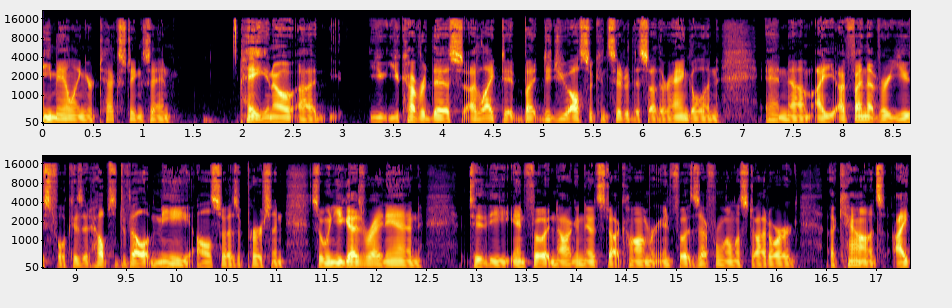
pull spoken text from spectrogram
emailing or texting saying, "Hey, you know, uh, you, you covered this. I liked it, but did you also consider this other angle? And and um, I, I find that very useful because it helps develop me also as a person. So when you guys write in to the info at nogginnotes.com or info at zephyrwellness.org accounts, I,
